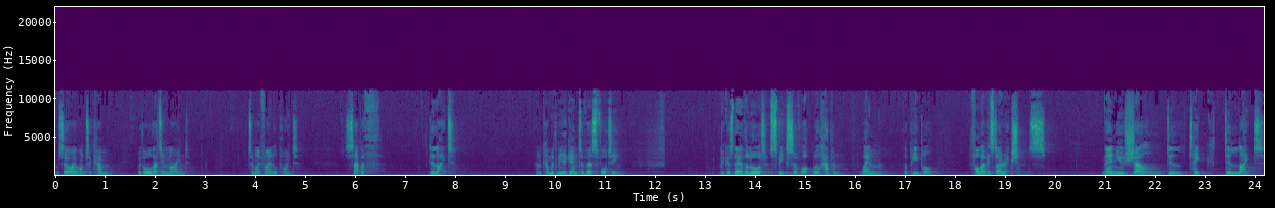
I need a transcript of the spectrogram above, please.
And so I want to come with all that in mind to my final point Sabbath delight. And come with me again to verse 14, because there the Lord speaks of what will happen when the people follow his directions. Then you shall del- take delight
